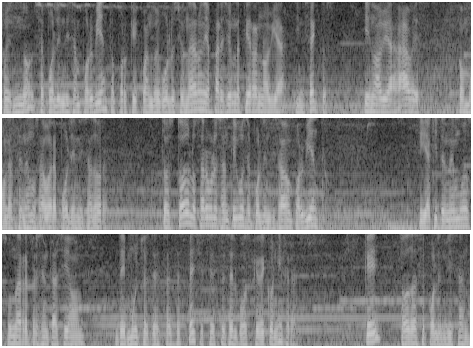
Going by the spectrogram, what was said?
pues no se polinizan por viento, porque cuando evolucionaron y aparecieron en la Tierra no había insectos y no había aves como las tenemos ahora, polinizadoras. Entonces todos los árboles antiguos se polinizaban por viento. Y aquí tenemos una representación de muchas de estas especies. Este es el bosque de coníferas, que todas se polinizan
